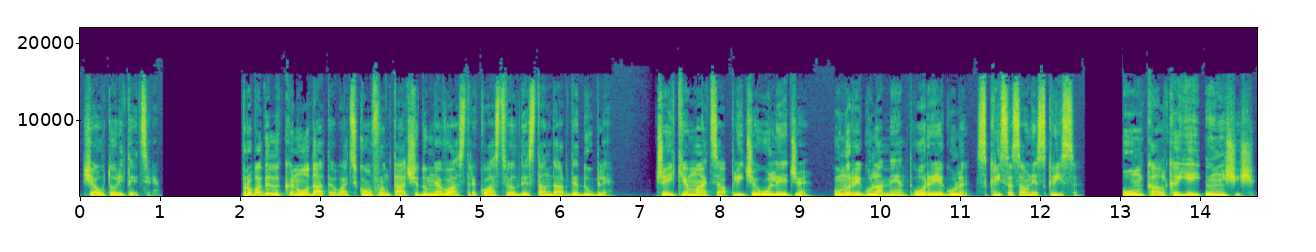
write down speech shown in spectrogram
și autoritățile. Probabil că nu odată v-ați confruntat și dumneavoastră cu astfel de standarde duble. Cei chemați să aplice o lege, un regulament, o regulă, scrisă sau nescrisă. O încalcă ei înșiși,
